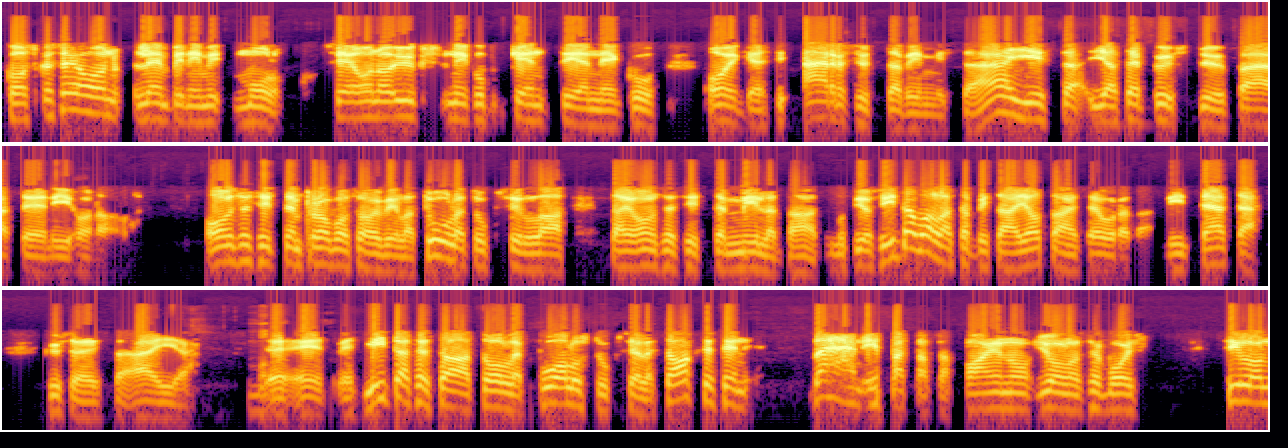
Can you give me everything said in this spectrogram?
koska se on lempinimi mulkku. Se on yksi niin kenttien niin kuin, oikeasti ärsyttävimmistä äijistä ja se pystyy pääseen ihon alla. On se sitten provosoivilla tuuletuksilla tai on se sitten millä tahansa. Mutta jos Itävallasta pitää jotain seurata, niin tätä kyseistä äijää et, et mitä se saa tuolle puolustukselle. Saako se sen vähän epätasapaino, jolloin se voisi silloin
